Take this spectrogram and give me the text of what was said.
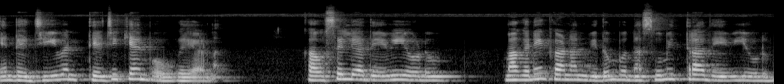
എന്റെ ജീവൻ ത്യജിക്കാൻ പോവുകയാണ്. കൗസല്യ ദേവിയോടും മകനെ കാണാൻ വിതുമ്പുന്ന സുമിത്ര ദേവിയോടും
